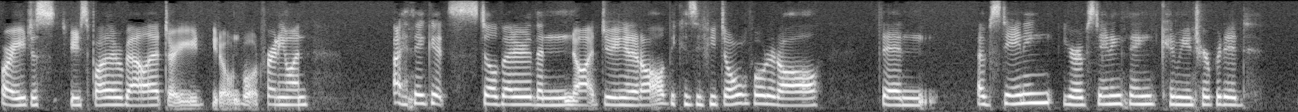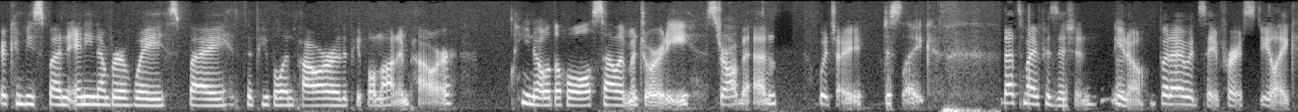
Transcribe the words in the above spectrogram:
or you just you spoil your ballot or you, you don't vote for anyone, I think it's still better than not doing it at all because if you don't vote at all, then abstaining your abstaining thing can be interpreted or can be spun any number of ways by the people in power or the people not in power. You know, the whole silent majority straw man, which I dislike. That's my position, you know. But I would say first, you like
